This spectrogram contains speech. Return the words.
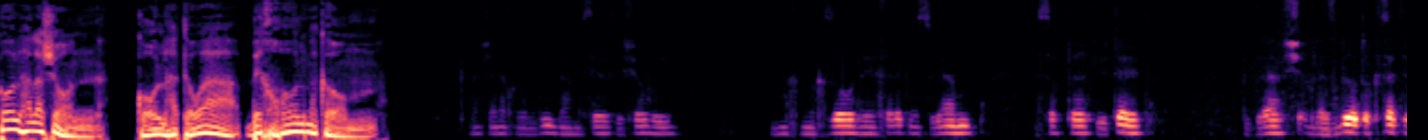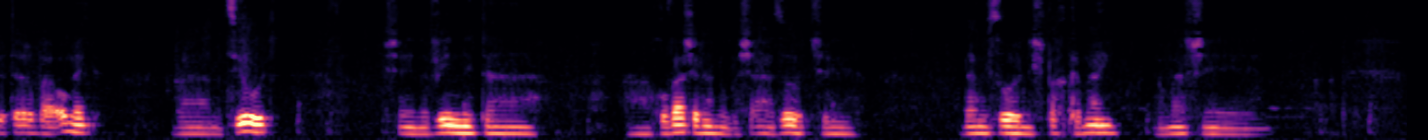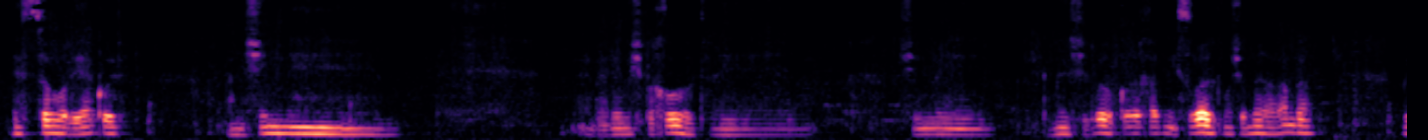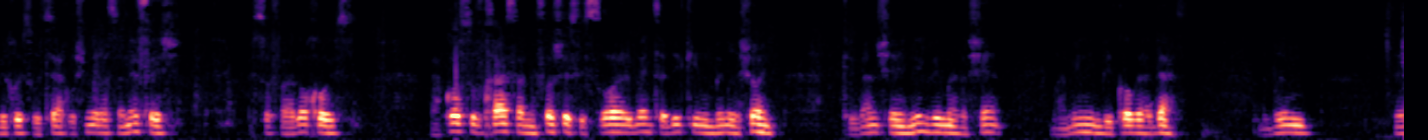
כל הלשון, כל התורה, בכל מקום. כיוון שאנחנו לומדים במסילת ישורי, אנחנו נחזור לחלק מסוים בסוף פרק י"ט, בגלל ש... ולהסביר אותו קצת יותר בעומק, במציאות, שנבין את החובה שלנו בשעה הזאת, שאדם ישראל נשפך כמים, ממש לסור ליעקב, אנשים אה, בעלי משפחות, אנשים כמובן שלא, כל אחד מישראל, כמו שאומר הרמב"ם, ביחוס רוצח ושמיר עשה נפש, בסוף ההלוכויס, והכוס ובחס על נפושס ישראל בין צדיקים ובין ראשון, כיוון שנלווים על השם, מאמינים ביקורי הדס. מדברים, זה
